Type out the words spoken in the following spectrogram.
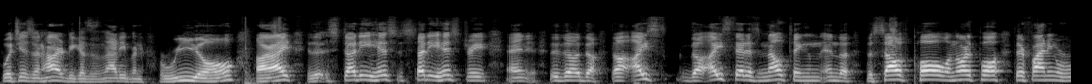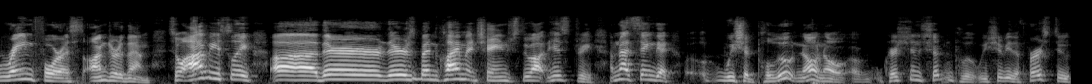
which isn't hard because it's not even real. All right, study his study history and the the, the ice the ice that is melting in the the South Pole and North Pole. They're finding rainforests under them. So obviously, uh, there there's been climate change throughout history. I'm not saying that we should pollute. No, no. Uh, Christians shouldn't pollute. We should be the first to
